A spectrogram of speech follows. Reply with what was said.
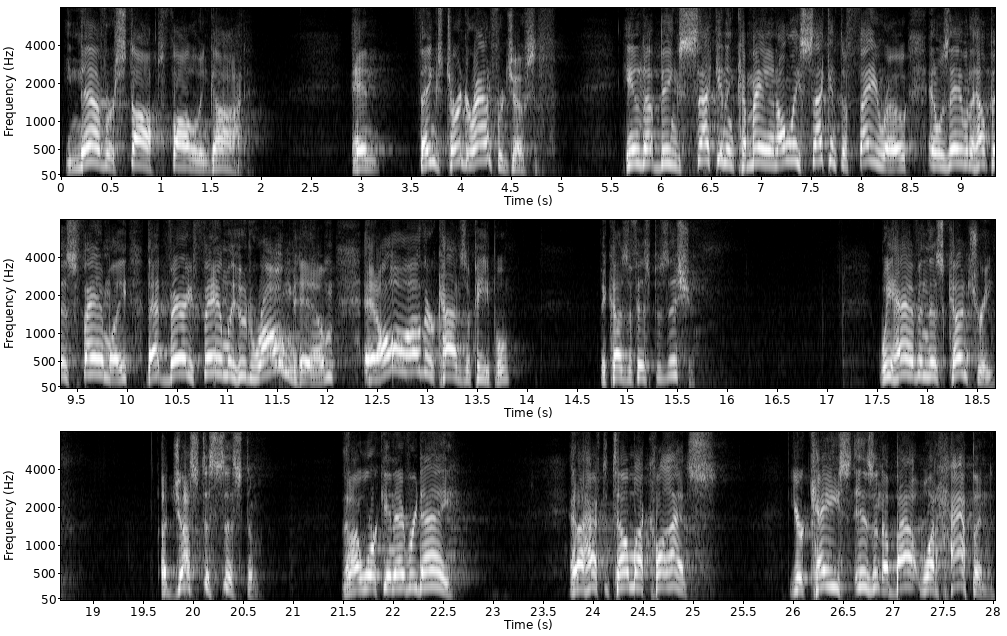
He never stopped following God. And things turned around for Joseph. He ended up being second in command, only second to Pharaoh, and was able to help his family, that very family who'd wronged him, and all other kinds of people because of his position. We have in this country a justice system that I work in every day. And I have to tell my clients, your case isn't about what happened,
